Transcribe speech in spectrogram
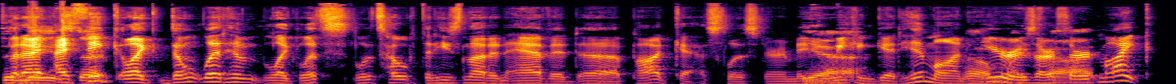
But I, I think like don't let him like let's let's hope that he's not an avid uh, podcast listener and maybe we can get him on Oh here as our third God. mic.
